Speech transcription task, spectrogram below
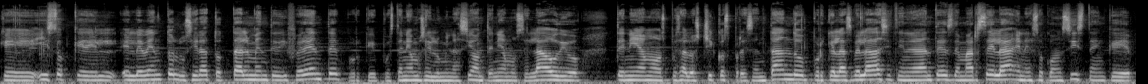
que hizo que el, el evento luciera totalmente diferente porque pues teníamos iluminación, teníamos el audio, teníamos pues a los chicos presentando, porque las veladas itinerantes de Marcela en eso consisten, que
